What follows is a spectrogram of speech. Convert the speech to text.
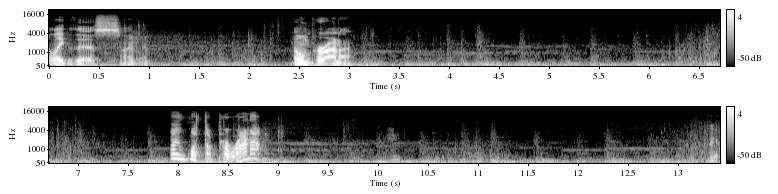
I like this. I'm... Oh, Piranha. What the Piranha? Okay.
